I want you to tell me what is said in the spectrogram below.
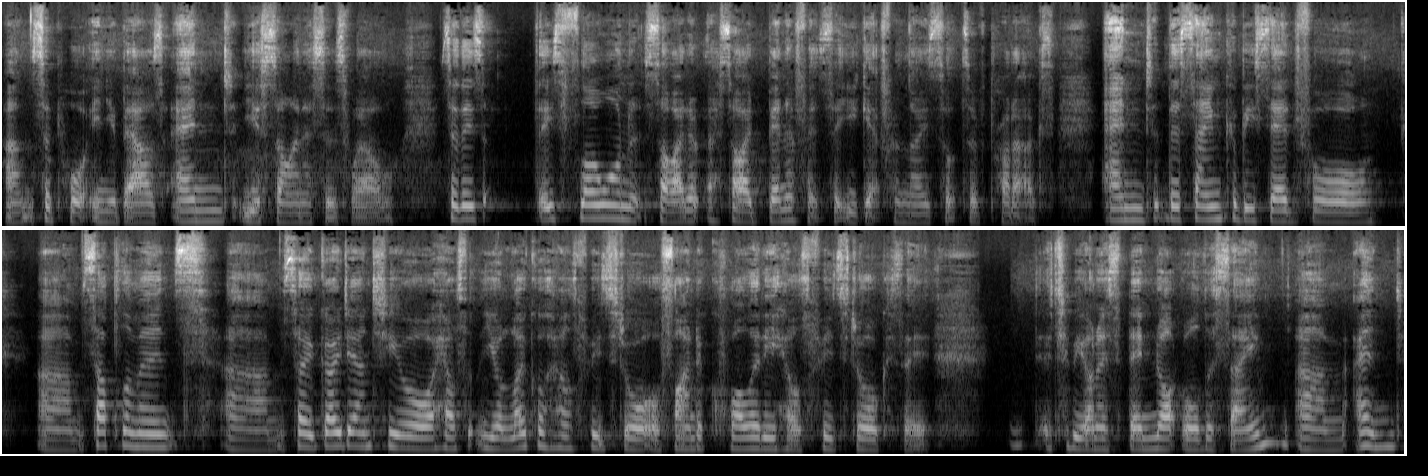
um, support in your bowels and your sinus as well. So there's these flow-on side side benefits that you get from those sorts of products, and the same could be said for um, supplements. Um, so go down to your health, your local health food store, or find a quality health food store because to be honest, they're not all the same. Um, and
